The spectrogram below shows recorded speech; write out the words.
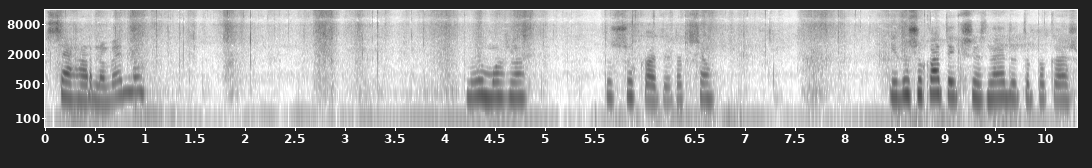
Все гарно видно. Ну, можна тут шукати, так що іду шукати, якщо знайду, то покажу.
